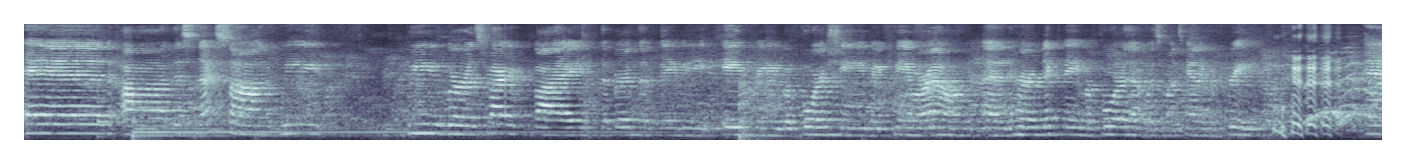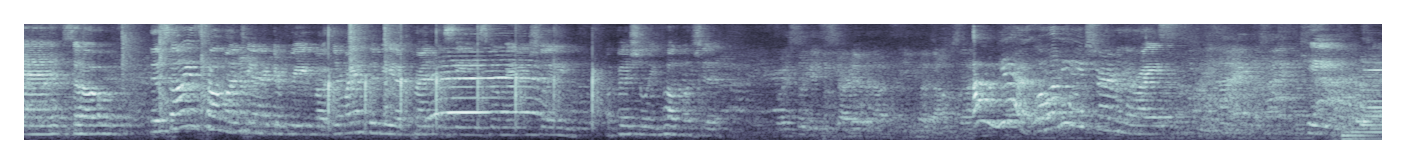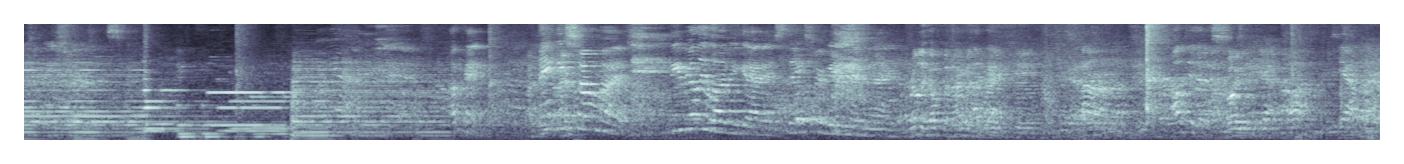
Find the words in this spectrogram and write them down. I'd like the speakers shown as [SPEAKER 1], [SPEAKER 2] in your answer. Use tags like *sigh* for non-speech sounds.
[SPEAKER 1] And uh, this next song, we we were inspired by the birth of baby Avery before she even came around, and her nickname before that was Montana Capri. *laughs* and so this song is called Montana Capri, but there might have to be a parentheses when we actually officially publish it.
[SPEAKER 2] Do I still get to start it without even the Dom side?
[SPEAKER 1] Oh yeah, well let me make sure I'm in the right key. We really love you guys. Thanks for being here tonight.
[SPEAKER 2] I'm really hoping I'm in the right key.
[SPEAKER 1] Um, I'll do this.
[SPEAKER 2] Oh, yeah.
[SPEAKER 1] Yeah.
